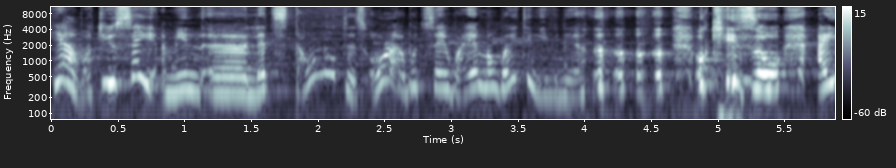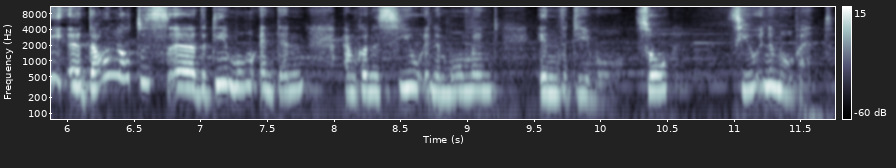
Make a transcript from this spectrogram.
yeah, what do you say? I mean, uh, let's download this, or I would say, why am I waiting even here? okay, so I uh, download this, uh, the demo, and then I'm gonna see you in a moment in the demo. So, see you in a moment.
